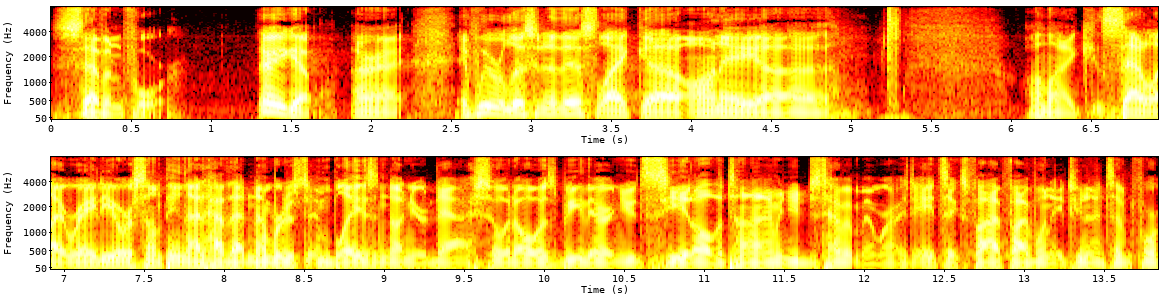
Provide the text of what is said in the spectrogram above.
seven four. There you go. All right. If we were listening to this like uh, on a uh, on like satellite radio or something, I'd have that number just emblazoned on your dash, so it'd always be there, and you'd see it all the time, and you'd just have it memorized. 865-518-2974.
